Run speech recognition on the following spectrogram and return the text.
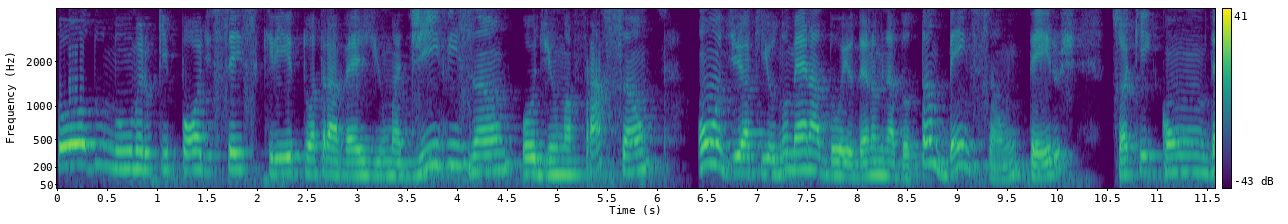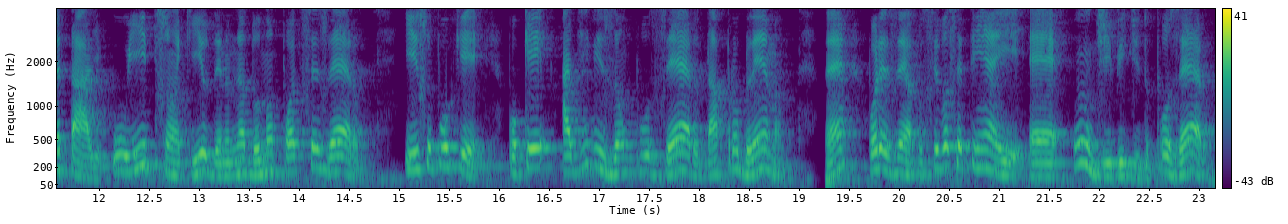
todo número que pode ser escrito através de uma divisão ou de uma fração, onde aqui o numerador e o denominador também são inteiros, só que com um detalhe, o y aqui, o denominador, não pode ser zero. Isso por quê? Porque a divisão por zero dá problema. Né? Por exemplo, se você tem aí é, 1 dividido por zero,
